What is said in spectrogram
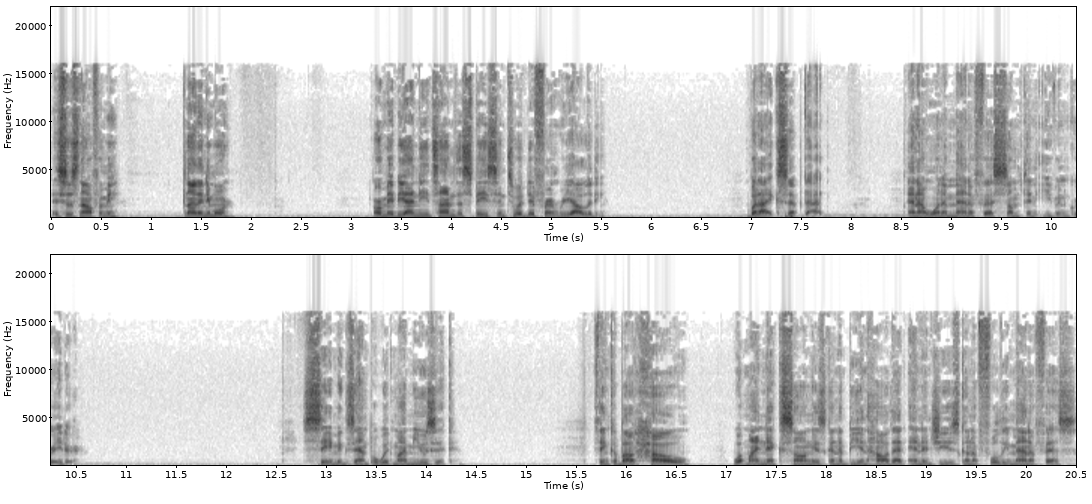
It's just not for me. Not anymore. Or maybe I need time to space into a different reality. But I accept that. And I want to manifest something even greater. Same example with my music. Think about how what my next song is going to be and how that energy is going to fully manifest.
